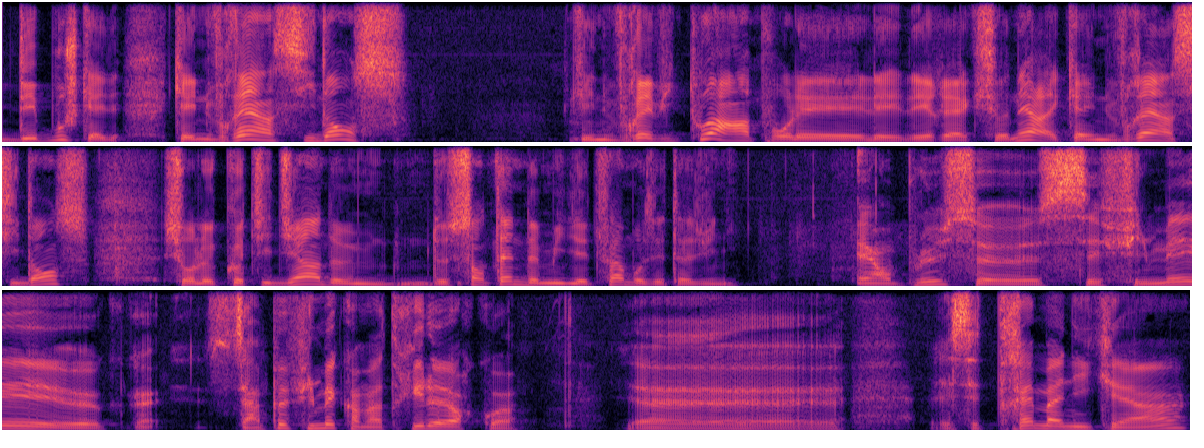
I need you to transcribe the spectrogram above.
débouche, qui a, a une vraie incidence, qui est une vraie victoire hein, pour les, réactionnaires et qui a une vraie incidence sur le quotidien de, centaines de milliers de femmes aux États-Unis. Et en plus, euh, c'est filmé, euh, c'est un peu filmé comme un thriller, quoi. Euh, et c'est très manichéen.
